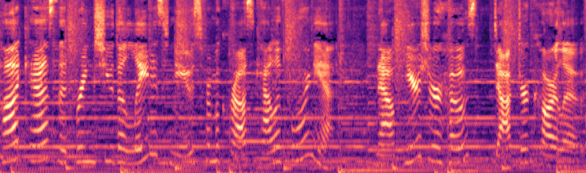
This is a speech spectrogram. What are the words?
podcast that brings you the latest news from across California. Now, here's your host, Dr. Carlos.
